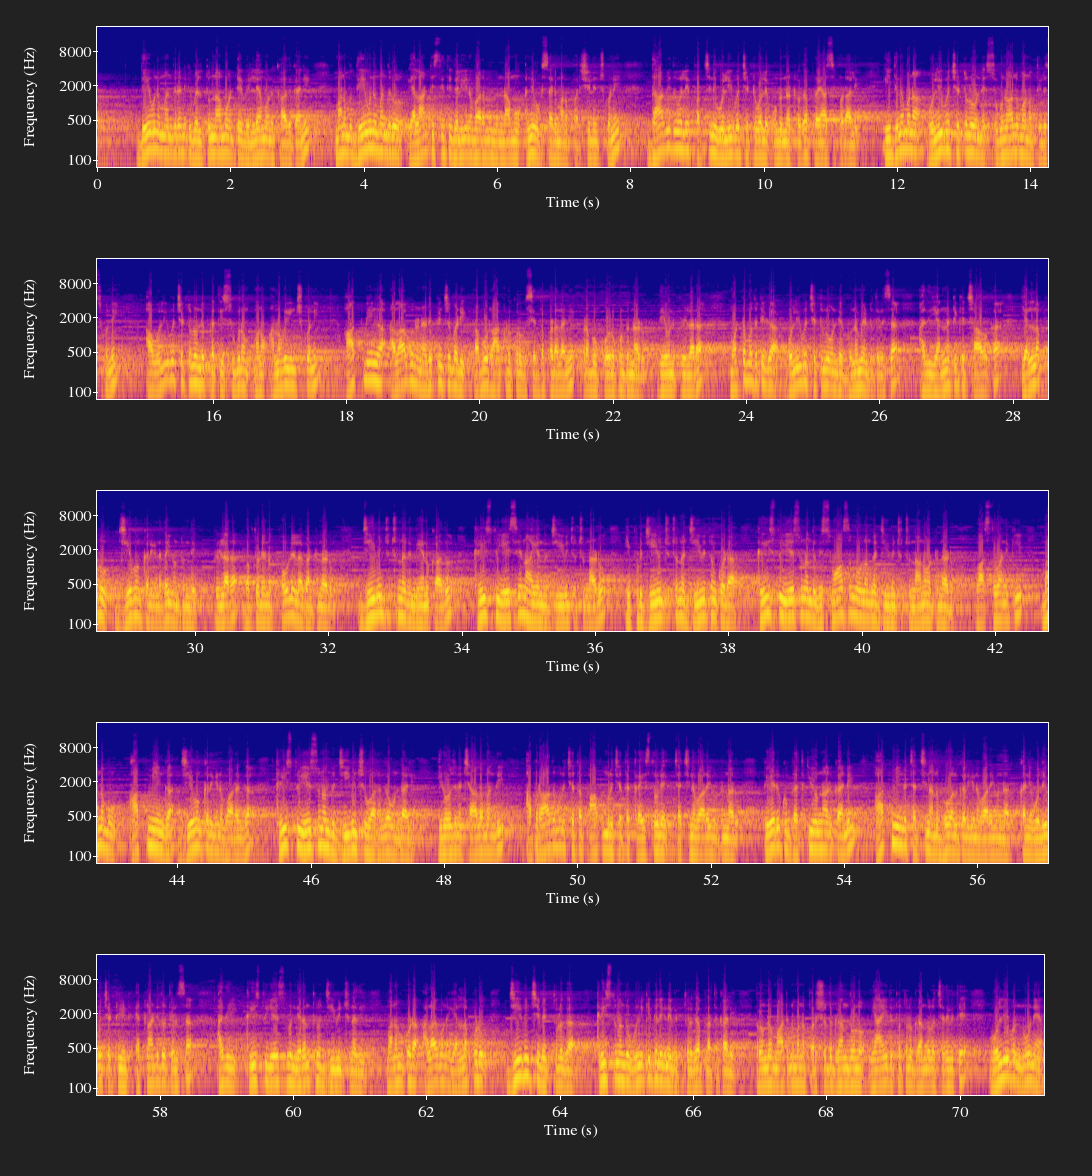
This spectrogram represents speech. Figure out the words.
దేవుని మందిరానికి వెళ్తున్నాము అంటే వెళ్ళాము అని కాదు కానీ మనము దేవుని మందిరం ఎలాంటి స్థితి కలిగిన వారము ఉన్నాము అని ఒకసారి మనం పరిశీలించుకొని దావిదు వలె పచ్చని ఒలివ చెట్టు వలె ఉండున్నట్లుగా ప్రయాసపడాలి. ఈ దినమున ఒలివ చెట్టులో ఉండే సుగుణాలు మనం తెలుసుకుని ఆ ఒలివ చెట్టులో ఉండే ప్రతి సుగుణం మనం అన్వయించుకొని ఆత్మీయంగా అలాగున నడిపించబడి ప్రభు రాకుడు కొరకు సిద్ధపడాలని ప్రభు కోరుకుంటున్నాడు. దేవుని పిల్లరా మొట్టమొదటిగా ఒలివ చెట్టులో ఉండే గుణం ఏంటో తెలుసా? అది ఎన్నటికి చావక ఎల్లప్పుడూ జీవం కలిగినదై ఉంటుంది. పిల్లరా భక్తుడైన పౌలు ఇలాగ అంటున్నాడు జీవించుచున్నది నేను కాదు క్రీస్తు యేసే నా యందు జీవించుచున్నాడు. ఇప్పుడు జీవించుచున్న జీవితం కూడా క్రీస్తు యేసునందు విశ్వాసం మూలంగా జీవించుచున్నాను అంటున్నాడు. వాస్తవానికి మనము ఆత్మీయంగా జీవం కలిగిన వారంగా క్రీస్తు యేసునందు జీవించు వారంగా ఉండాలి. ఈ రోజున చాలామంది అపరాధముల చేత పాపముల చేత క్రైస్తవులే చచ్చిన వారై ఉంటున్నారు. పేరుకు బ్రతికి ఉన్నారు కానీ ఆత్మీయంగా చచ్చిన అనుభవాలు కలిగిన వారై ఉన్నారు. కానీ ఒలివ చెట్టు ఎట్లాంటిదో తెలుసా? అది క్రీస్తు యేసులు నిరంతరం జీవించినది. మనం కూడా అలాగున ఎల్లప్పుడూ జీవించే వ్యక్తులుగా క్రీస్తునందు ఉనికి కలిగిన వ్యక్తులుగా బ్రతకాలి. రెండో మాటను మన పరిశుద్ధ గ్రంథంలో న్యాయాధిపతుల గ్రంథంలో చదివితే ఒలివ నూనె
